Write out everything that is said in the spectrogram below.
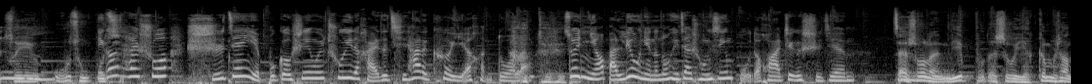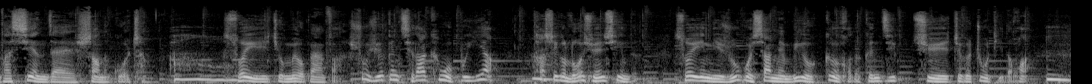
所以无从补你刚才说时间也不够，是因为初一的孩子其他的课也很多了，对对。所以你要把六年的东西再重新补的话，这个时间。再说了，你补的时候也跟不上他现在上的过程。哦。所以就没有办法。数学跟其他科目不一样，它是一个螺旋性的，所以你如果下面没有更好的根基去这个筑底的话，嗯，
